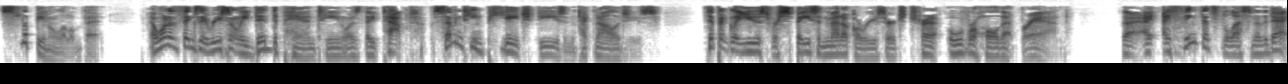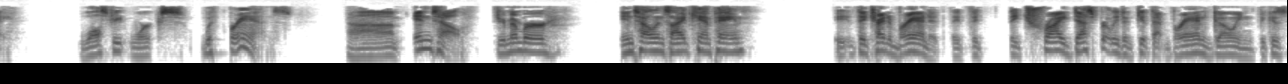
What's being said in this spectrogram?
slipping a little bit. Now, one of the things they recently did to Pantene was they tapped 17 PhDs in technologies, typically used for space and medical research, to try to overhaul that brand. I, I think that's the lesson of the day. Wall Street works with brands. Um, Intel. Do you remember Intel Inside campaign? They tried to brand it. They, they they try desperately to get that brand going because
